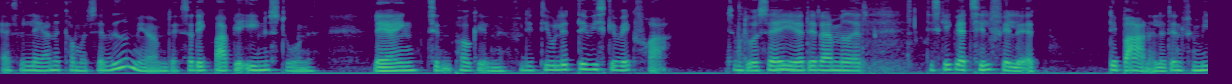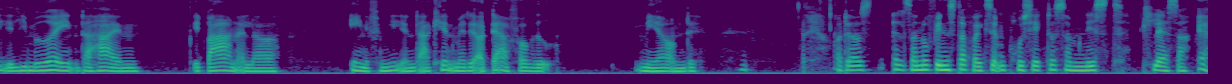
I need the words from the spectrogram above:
altså, lærerne kommer til at vide mere om det, så det ikke bare bliver enestående læring til den pågældende. Fordi det er jo lidt det, vi skal væk fra. Som du har sagt, mm. ja, det der med, at det skal ikke være et tilfælde, at det barn eller den familie lige møder en, der har en, et barn eller en i familien, der er kendt med det, og derfor ved mere om det. Og det er også, altså nu findes der for eksempel projekter som næstklasser, ja.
